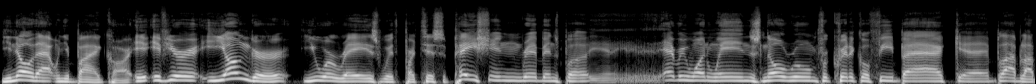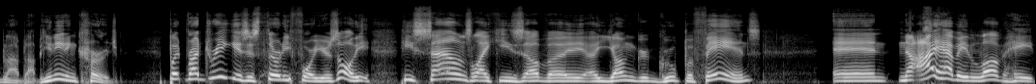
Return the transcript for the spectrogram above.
You know that when you buy a car. If you're younger, you were raised with participation ribbons, but everyone wins, no room for critical feedback, uh, blah, blah, blah, blah. You need encouragement. But Rodriguez is 34 years old. He, he sounds like he's of a, a younger group of fans. And now I have a love hate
